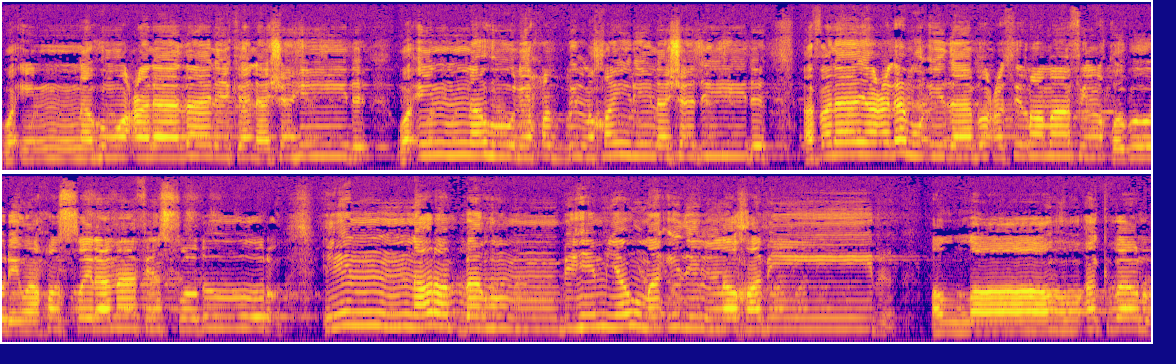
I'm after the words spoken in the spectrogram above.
وإنه على ذلك لشهيد وإنه لحب الخير لشديد أفلا يعلم إذا بعثر ما في القبور وحصل ما في الصدور إن ربهم بهم يومئذ لخبير. الله أكبر.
